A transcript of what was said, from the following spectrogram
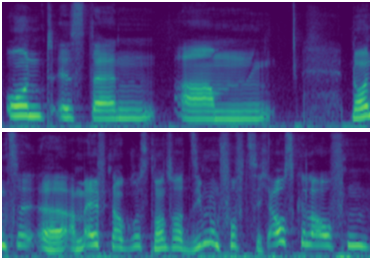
und ist dann ähm, 19, äh, am 11. August 1957 ausgelaufen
